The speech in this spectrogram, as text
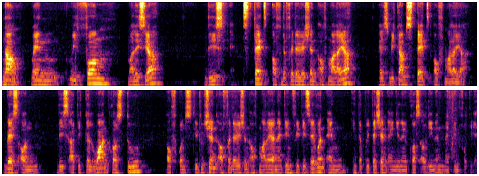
Now, when we form Malaysia, this state of the Federation of Malaya has become state of Malaya based on this Article 1, Clause 2 of Constitution of Federation of Malaya 1957 and Interpretation and General Clause Ordinance 1948.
